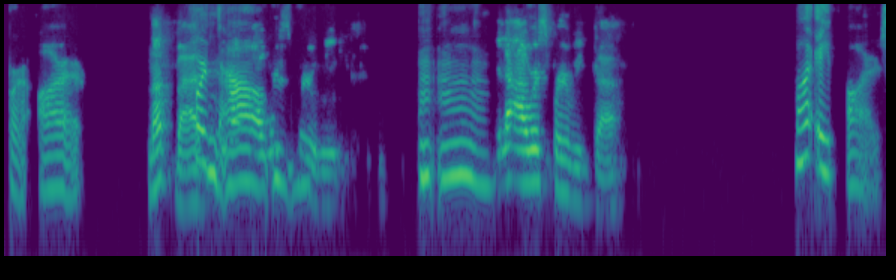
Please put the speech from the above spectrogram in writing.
per hour. Not bad. For Ilang now. hours per week? Mm-mm. Ilang hours per week ka? Mga 8 hours.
